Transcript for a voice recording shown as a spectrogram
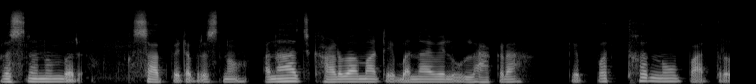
પ્રશ્ન નંબર સાત પેટા પ્રશ્નો. અનાજ ખાડવા માટે બનાવેલું લાકડા કે પથ્થરનું પાત્ર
